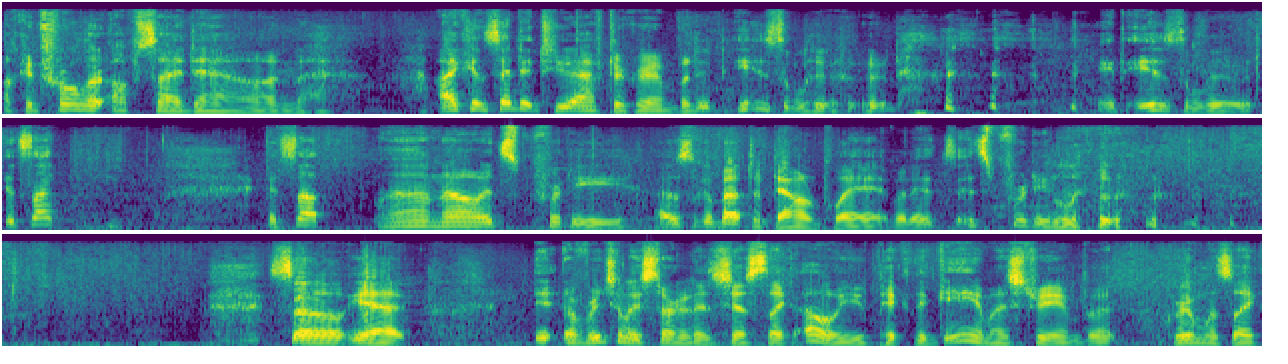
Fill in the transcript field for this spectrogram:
a controller upside down. I can send it to you after Grim, but it is lewd. it is lewd. It's not it's not. Uh, no, it's pretty. I was about to downplay it, but it's it's pretty lewd. so yeah, it originally started as just like, oh, you pick the game I stream, but Grim was like,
